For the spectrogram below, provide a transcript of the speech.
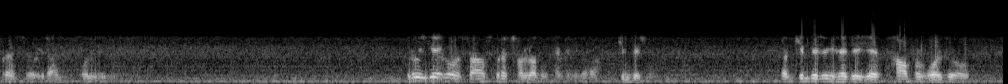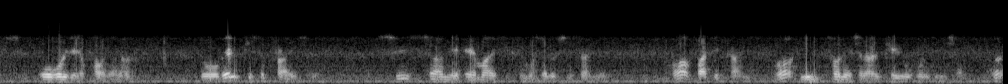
프랑스, 이란, 올리브. 그리고 이게 그 사우스코리아 전라도 대표이잖아. 김대중. 그러니까 김대중이 해제 이제 파워풀 월드 오거니제이션 파워잖아. 노벨 피스 프라이즈. 스위스함이 MI6 모사도 스위스함이. 어, 바티칸. 어, 인터내셔널 K 오거니제이션. 어?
